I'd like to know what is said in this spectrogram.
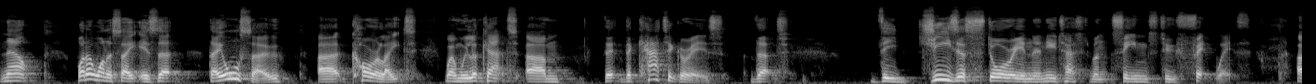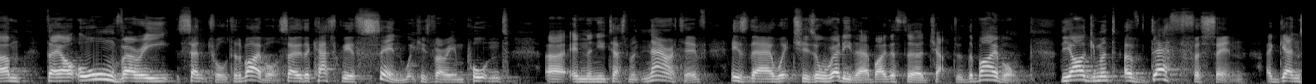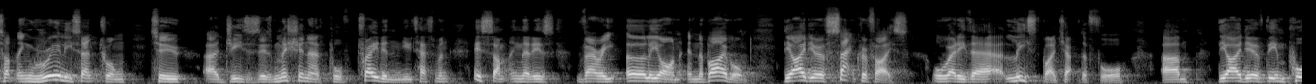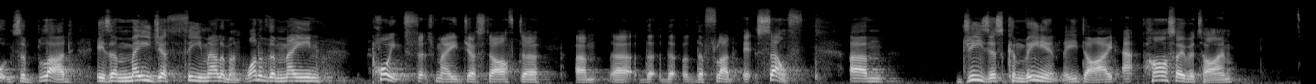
Now, what I want to say is that they also uh, correlate when we look at um, the, the categories that the Jesus story in the New Testament seems to fit with. Um, they are all very central to the Bible. So the category of sin, which is very important uh, in the New Testament narrative, is there, which is already there by the third chapter of the Bible. The argument of death for sin, again, something really central to uh, Jesus' mission as portrayed in the New Testament, is something that is very early on in the Bible. The idea of sacrifice, already there at least by chapter 4. Um, the idea of the importance of blood is a major theme element, one of the main points that's made just after um, uh, the, the, the, flood itself. Um, Jesus conveniently died at Passover time,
